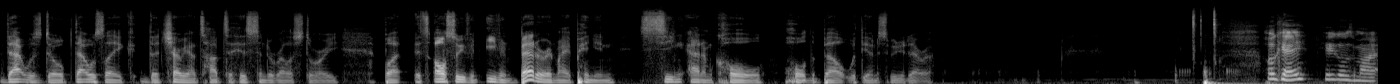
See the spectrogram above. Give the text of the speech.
that was dope. That was like the cherry on top to his Cinderella story. But it's also even even better, in my opinion, seeing Adam Cole hold the belt with the Undisputed Era. Okay, here goes my.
